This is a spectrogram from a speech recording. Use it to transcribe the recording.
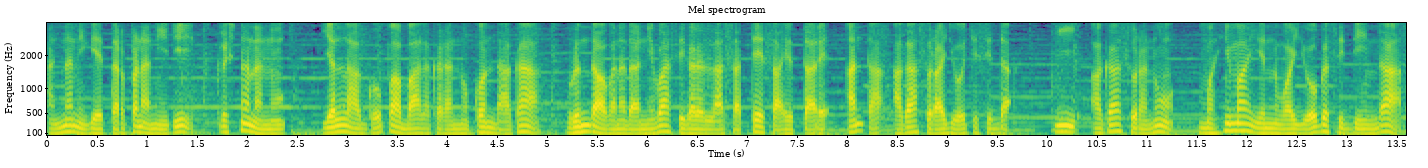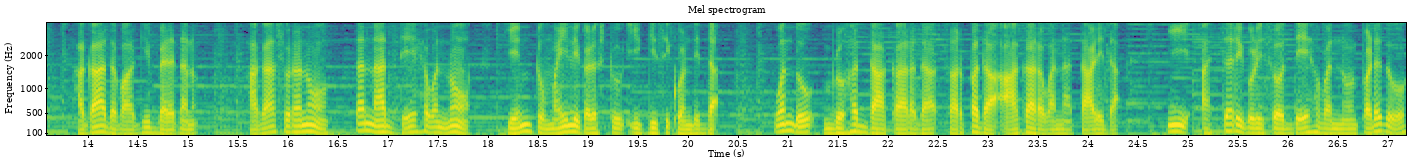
ಅಣ್ಣನಿಗೆ ತರ್ಪಣ ನೀಡಿ ಕೃಷ್ಣನನ್ನು ಎಲ್ಲ ಗೋಪ ಬಾಲಕರನ್ನು ಕೊಂದಾಗ ವೃಂದಾವನದ ನಿವಾಸಿಗಳೆಲ್ಲ ಸತ್ತೇ ಸಾಯುತ್ತಾರೆ ಅಂತ ಅಗಾಸುರ ಯೋಚಿಸಿದ್ದ. ಈ ಅಗಾಸುರನು ಮಹಿಮಾ ಎನ್ನುವ ಯೋಗಸಿದ್ಧಿಯಿಂದ ಅಗಾಧವಾಗಿ ಬೆಳೆದನು. ಅಗಾಸುರನು ತನ್ನ ದೇಹವನ್ನು ಎಂಟು ಮೈಲಿಗಳಷ್ಟು ಹಿಗ್ಗಿಸಿಕೊಂಡಿದ್ದ. ಒಂದು ಬೃಹದ್ದಾಕಾರದ ಸರ್ಪದ ಆಕಾರವನ್ನು ತಾಳಿದ. ಈ ಅಚ್ಚರಿಗೊಳಿಸೋ ದೇಹವನ್ನು ಪಡೆದು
